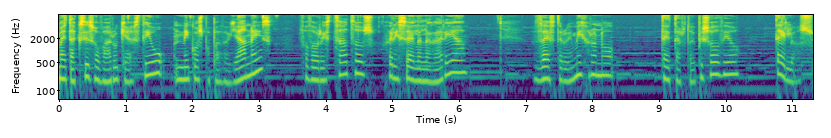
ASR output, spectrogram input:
Μεταξύ σοβαρού και αστείου, Νίκος Παπαδογιάννης, Θοδωρής Τσάτσος, Χρυσέλα Λαγαρία, δεύτερο ημίχρονο, τέταρτο επεισόδιο, τέλος.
